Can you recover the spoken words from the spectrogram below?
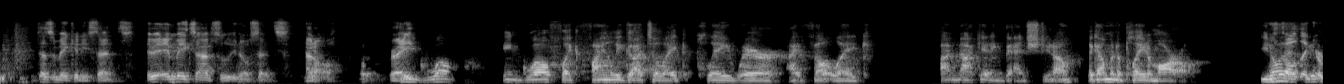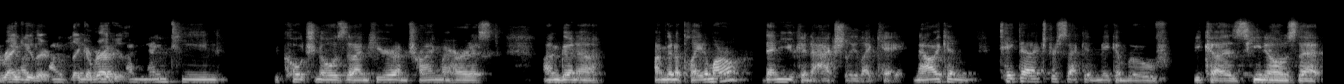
It doesn't make any sense. It, it makes absolutely no sense at all right? In Guelph, in Guelph, like finally got to like play where I felt like I'm not getting benched, you know, like I'm going to play tomorrow. You, know, felt like a regular, like, like a regular. I'm 19. The coach knows that I'm here. I'm trying my hardest. I'm gonna, I'm gonna play tomorrow. Then you can actually like, hey, now I can take that extra second, make a move because he knows that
